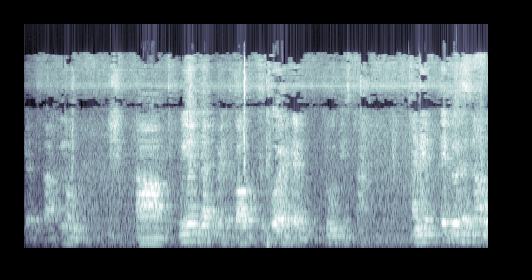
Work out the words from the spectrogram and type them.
Yes, afternoon. Uh, we are just about to go ahead and do this time. And it, it was now.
